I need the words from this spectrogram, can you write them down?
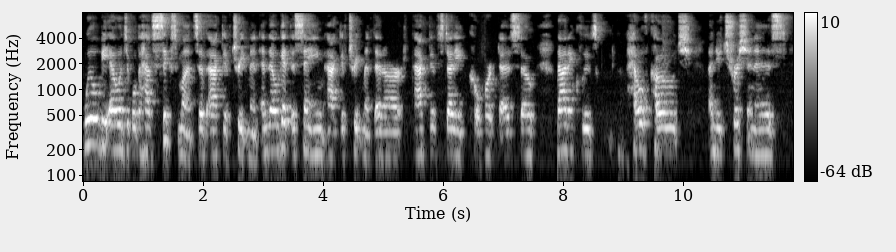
will be eligible to have six months of active treatment, and they'll get the same active treatment that our active study cohort does. So that includes health coach, a nutritionist,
